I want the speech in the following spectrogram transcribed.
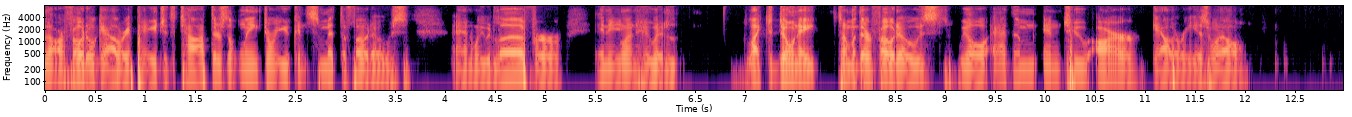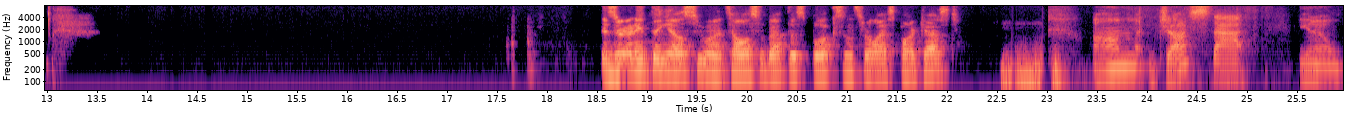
our photo gallery page at the top. There's a link to where you can submit the photos, and we would love for anyone who would like to donate some of their photos. We'll add them into our gallery as well. Is there anything else you want to tell us about this book since our last podcast? Um, just that, you know,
